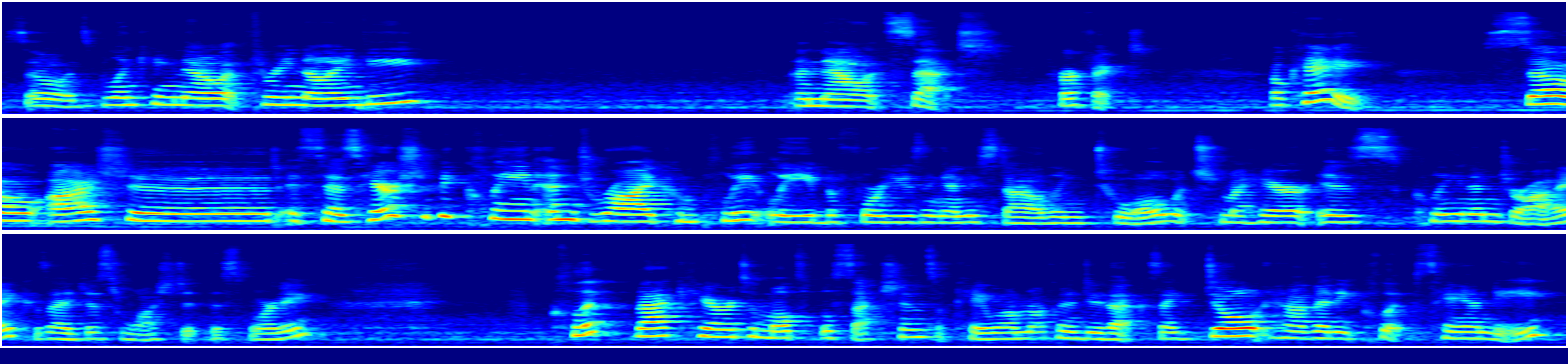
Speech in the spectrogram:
so it's blinking now at 390 and now it's set. Perfect. Okay, so I should, it says hair should be clean and dry completely before using any styling tool, which my hair is clean and dry because I just washed it this morning. Clip back hair into multiple sections. Okay, well I'm not going to do that because I don't have any clips handy.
